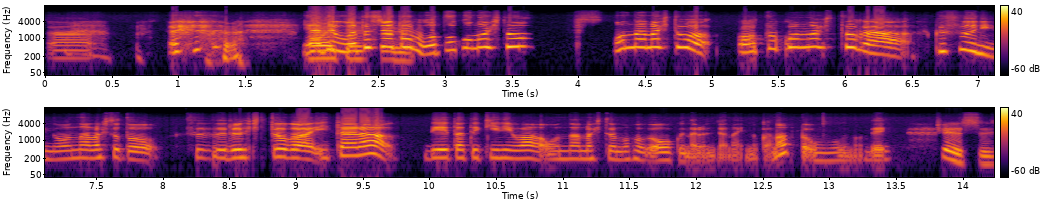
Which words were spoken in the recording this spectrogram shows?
か。いや、でも私は多分男の人、女の人は、男の人が複数人の女の人とする人がいたら、データ的には女の人の方が多くなるんじゃないのかなと思うので。确实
